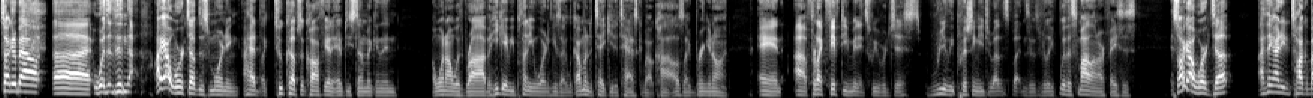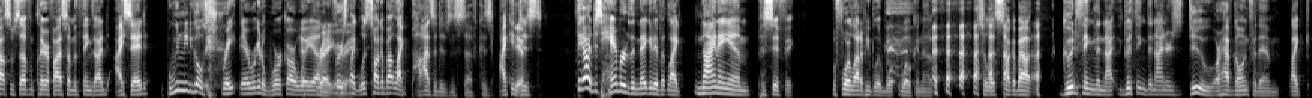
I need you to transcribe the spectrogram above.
Talking about uh whether the I got worked up this morning. I had like two cups of coffee on an empty stomach, and then I went on with Rob, and he gave me plenty of warning. He's like, "Look, I'm going to take you to task about Kyle." I was like, "Bring it on!" And uh, for like 50 minutes, we were just really pushing each other's buttons. It was really with a smile on our faces. And so I got worked up. I think I need to talk about some stuff and clarify some of the things I I said. But we need to go straight there. We're going to work our way up. Right, First, right. like let's talk about like positives and stuff because I can Yeah. just. I think I just hammered the negative at like 9 a.m. Pacific before a lot of people had wo- woken up. So let's talk about good thing the good thing the Niners do or have going for them, like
